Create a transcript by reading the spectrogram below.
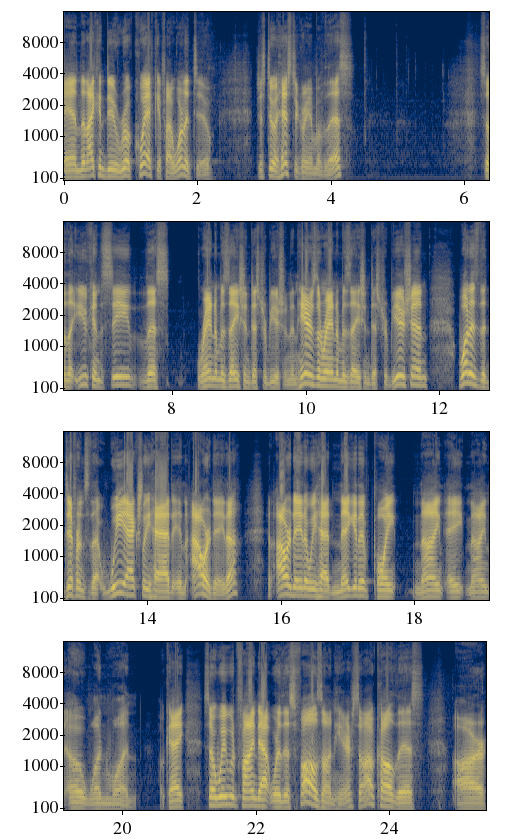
And then I can do real quick, if I wanted to, just do a histogram of this so that you can see this randomization distribution. And here's the randomization distribution. What is the difference that we actually had in our data? In our data, we had negative 0.989011. Okay, so we would find out where this falls on here. So I'll call this our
